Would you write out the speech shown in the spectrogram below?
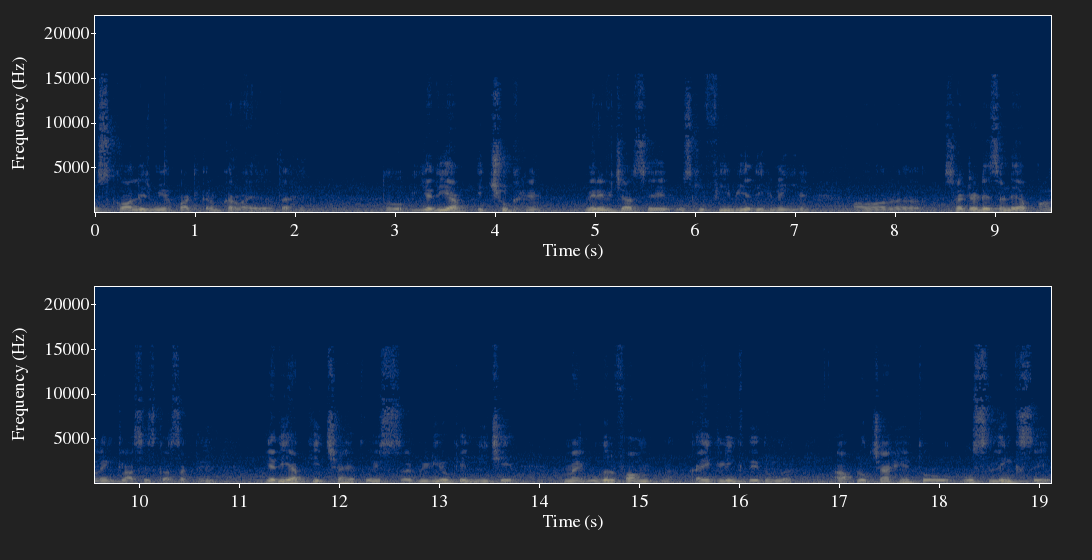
उस कॉलेज में यह पाठ्यक्रम करवाया जाता है। तो यदि आप इच्छुक हैं, मेरे विचार से उसकी फ़ी भी अधिक नहीं है और सैटरडे संडे आप ऑनलाइन क्लासेस कर सकते हैं। यदि आपकी इच्छा है तो इस वीडियो के नीचे मैं गूगल फॉर्म का एक लिंक दे दूँगा। आप लोग चाहें तो उस लिंक से,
